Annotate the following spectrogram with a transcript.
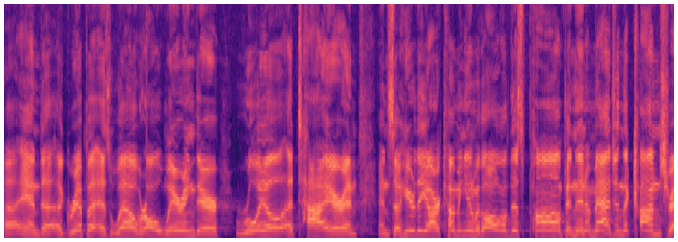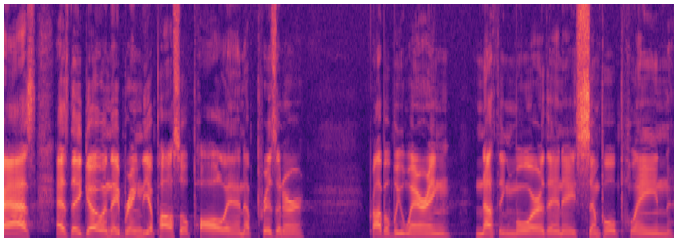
uh, and uh, Agrippa as well were all wearing their royal attire. And, and so here they are coming in with all of this pomp. And then imagine the contrast as they go and they bring the Apostle Paul in, a prisoner, probably wearing nothing more than a simple, plain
